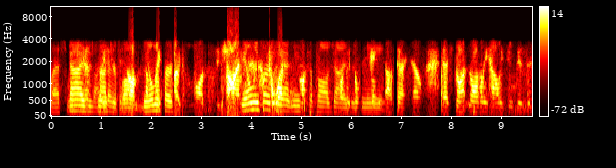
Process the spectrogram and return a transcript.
last week, Guys, it's not your fault. The only person, the only person that needs to apologize is me. out there. I know that's not normally how we do business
